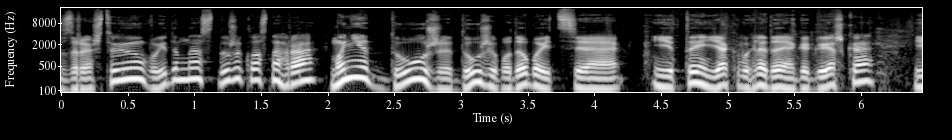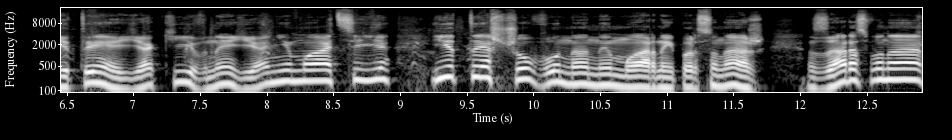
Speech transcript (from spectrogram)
зрештою вийде в нас дуже класна гра. Мені дуже дуже подобається і те, як виглядає ГГшка, і те, які в неї анімації, і те, що вона не марний персонаж. Зараз вона,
